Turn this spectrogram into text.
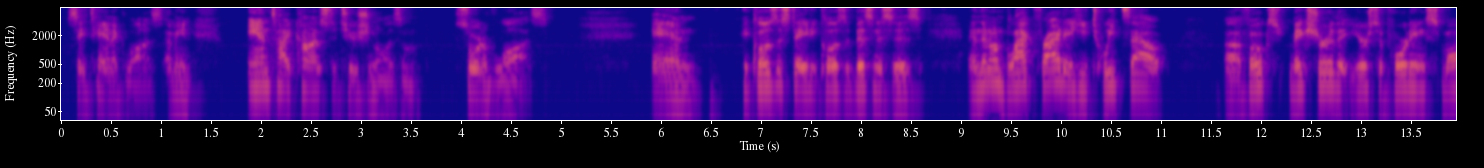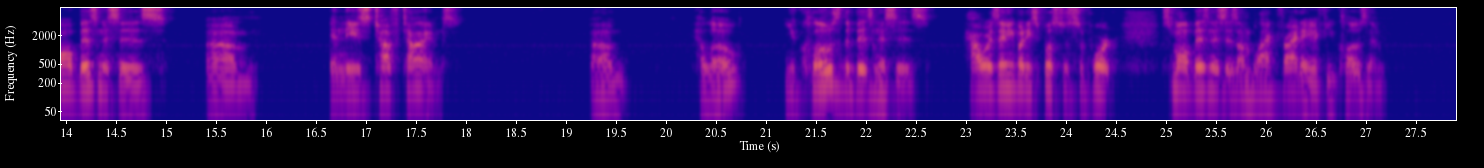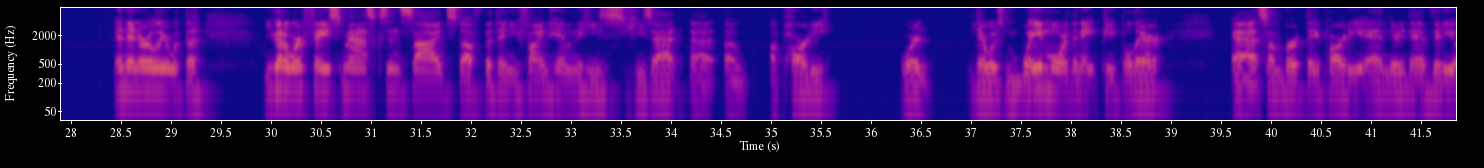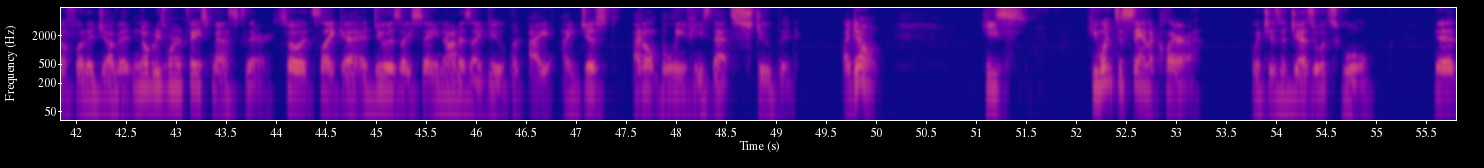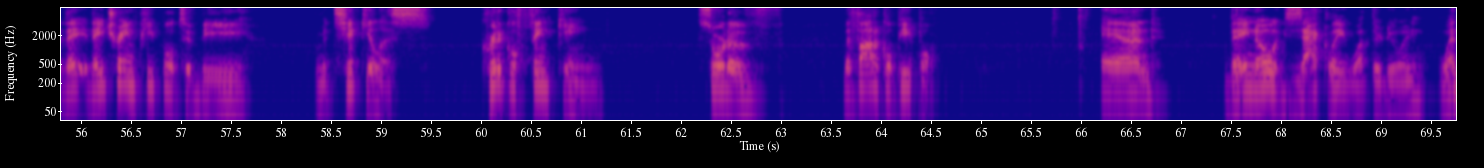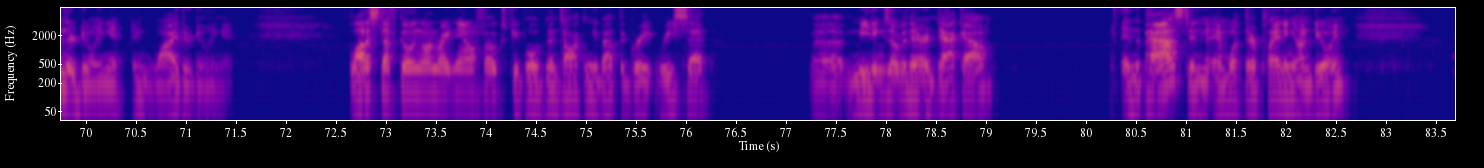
satanic laws i mean anti-constitutionalism sort of laws. And he closed the state, he closed the businesses, and then on Black Friday he tweets out, uh, "Folks, make sure that you're supporting small businesses um, in these tough times." Um, hello, you close the businesses. How is anybody supposed to support small businesses on Black Friday if you close them? And then earlier with the you got to wear face masks inside stuff but then you find him he's he's at a, a, a, party where there was way more than eight people there at some birthday party and they have video footage of it. And nobody's wearing face masks there. So it's like a, a do as i say not as i do. But i i just i don't believe he's that stupid. I don't. He's he went to santa clara which is a jesuit school. Uh, they they train people to be meticulous critical thinking, sort of methodical people. And they know exactly what they're doing, when they're doing it, and why they're doing it. A lot of stuff going on right now, folks. People have been talking about the Great Reset, uh, meetings over there in Davos in the past, and, and what they're planning on doing.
